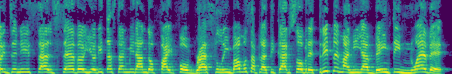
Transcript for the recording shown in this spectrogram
Soy Denise Salcedo y ahorita están mirando Fightful Wrestling. Vamos a platicar sobre Triple Manía 29.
